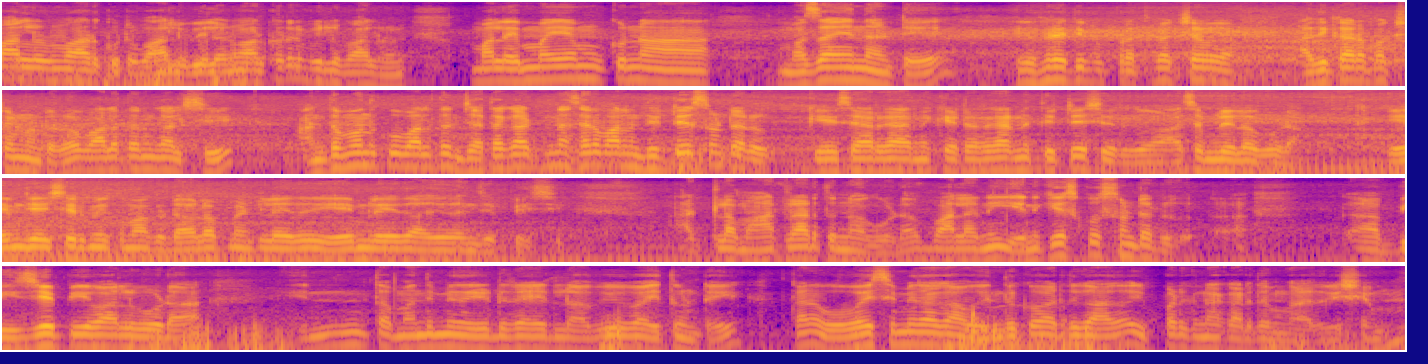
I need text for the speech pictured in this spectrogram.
వాళ్ళని వాడుకుంటారు. వాళ్ళు వీళ్ళని వాడుకుంటారు వీళ్ళు వాళ్ళని మళ్ళీ ఎంఐఎంకున్న మజా ఏంటంటే ఎవరైతే ఇప్పుడు ప్రతిపక్ష అధికార పక్షంలో ఉంటారో వాళ్ళతో కలిసి అంతమందికి వాళ్ళతో జత కట్టినా సరే వాళ్ళని తిట్టేస్తుంటారు. కేసీఆర్ గారిని కేటీఆర్ గారిని తిట్టేసారు అసెంబ్లీలో కూడా. ఏం చేసారు మీకు? మాకు డెవలప్మెంట్ లేదు ఏం లేదు అది అని చెప్పేసి. అట్లా మాట్లాడుతున్నా కూడా వాళ్ళని వెనకేసుకొస్తుంటారు బీజేపీ వాళ్ళు కూడా ఎంతమంది మీద ఏడు రైడ్లు అవి ఇవి అవుతుంటాయి. కానీ ఓవైసీ మీద కావు. ఎందుకు అర్థం కాదో ఇప్పటికి నాకు అర్థం కాదు విషయం.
